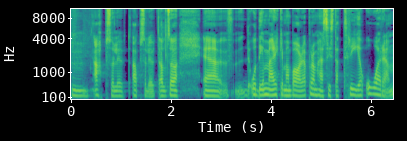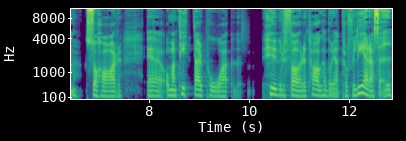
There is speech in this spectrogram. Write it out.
Mm, absolut, absolut. Alltså, eh, och det märker man bara på de här sista tre åren. Så har, eh, om man tittar på hur företag har börjat profilera sig,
